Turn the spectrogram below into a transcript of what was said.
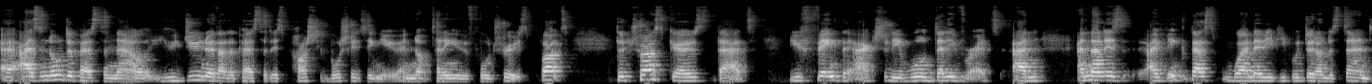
uh, as an older person now, you do know that the person is partially bullshitting you and not telling you the full truth. But the trust goes that you think they actually will deliver it. And and that is i think that's where maybe people don't understand.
